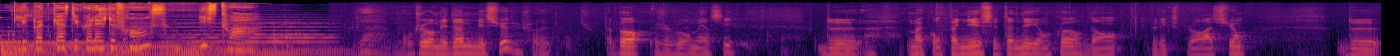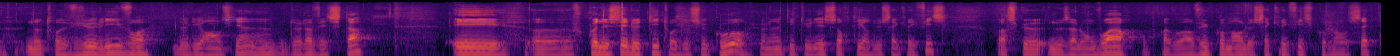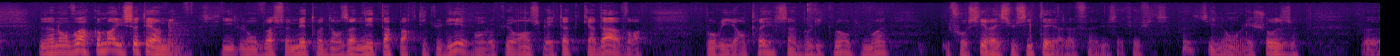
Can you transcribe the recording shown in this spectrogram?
Les podcasts du Collège de France, Histoire. Bonjour mesdames, messieurs. D'abord, je vous remercie de m'accompagner cette année encore dans l'exploration de notre vieux livre de l'Iran ancien, hein, de l'Avesta. Et euh, vous connaissez le titre de ce cours, je l'ai intitulé Sortir du sacrifice, parce que nous allons voir, après avoir vu comment le sacrifice commençait, nous allons voir comment il se termine. L'on doit se mettre dans un état particulier, en l'occurrence l'état de cadavre, pour y entrer, symboliquement du moins, il faut aussi ressusciter à la fin du sacrifice. Sinon, les choses, euh,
